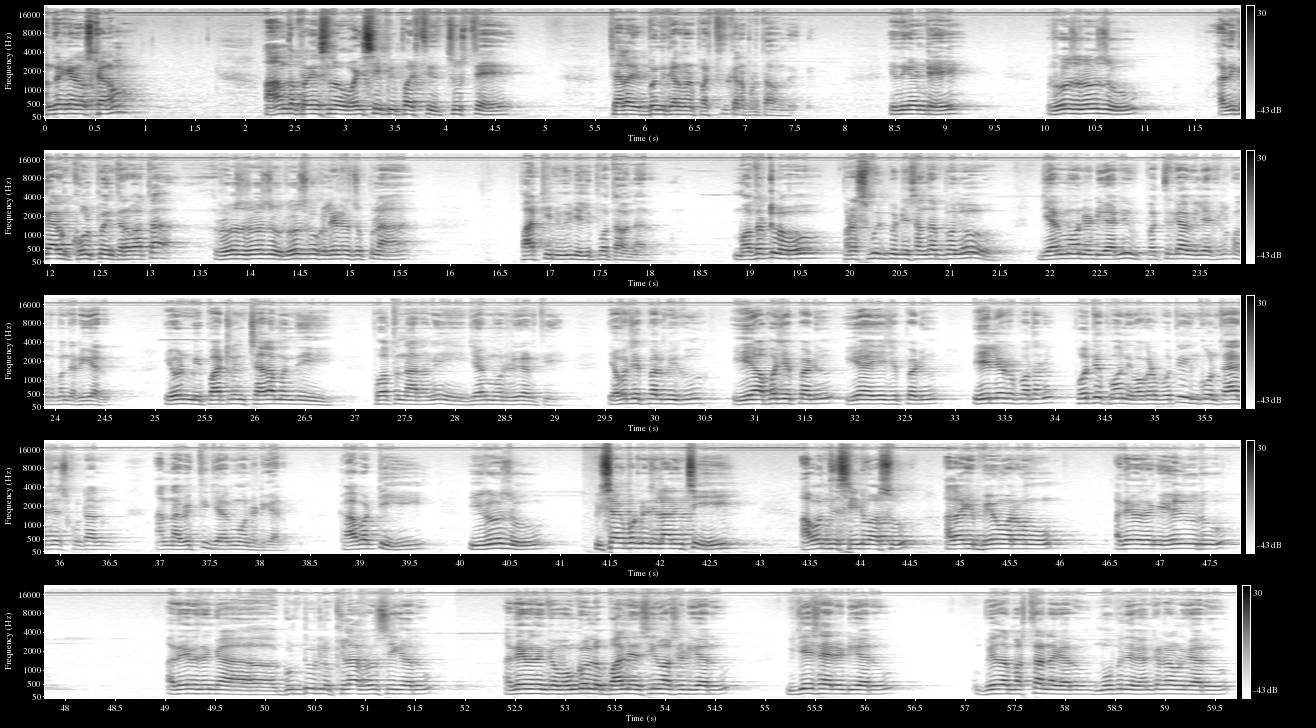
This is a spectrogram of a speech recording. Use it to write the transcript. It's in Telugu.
అందరికీ నమస్కారం. ఆంధ్రప్రదేశ్లో వైసీపీ పరిస్థితి చూస్తే చాలా ఇబ్బందికరమైన పరిస్థితి కనపడతా ఉంది. ఎందుకంటే రోజు రోజు అధికారం కోల్పోయిన తర్వాత రోజు రోజు రోజుకు ఒక లీటర్ చొప్పున పార్టీని వీడి వెళ్ళిపోతా ఉన్నారు. మొదట్లో ప్రెస్ మీట్ పెట్టిన సందర్భంలో జగన్మోహన్ రెడ్డి గారిని పత్రికా విలేకరులు కొంతమంది అడిగారు. ఏమంటే మీ పార్టీలో చాలామంది పోతున్నారని జగన్మోహన్ రెడ్డి గారికి ఎవరు చెప్పారు మీకు? ఏ అబ్బ చెప్పాడు? ఏ ఏ చెప్పాడు? ఏ లీడర్ పోతాడు? పోతే పోని ఒకడు పోతే ఇంకోటి తయారు చేసుకుంటాను అన్న వ్యక్తి జగన్మోహన్ రెడ్డి గారు. కాబట్టి ఈరోజు విశాఖపట్నం జిల్లా నుంచి అవంతి శ్రీనివాసు అలాగే భీమవరం అదేవిధంగా ఏలూరు అదేవిధంగా గుంటూరులో కిలా రోసి గారు అదేవిధంగా ఒంగోలులో బాల్య శ్రీనివాసరెడ్డి గారు విజయసాయి రెడ్డి గారు బీద మస్తాన్న గారు మోపిదేవి వెంకటరమణ గారు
